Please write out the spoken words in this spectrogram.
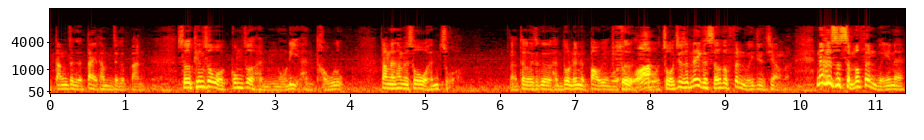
当这个带他们这个班，所以听说我工作很努力、很投入。当然他们说我很左。啊，这个这个很多人的抱怨，我左左就是那个时候的氛围就是这样嘛。那个是什么氛围呢？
